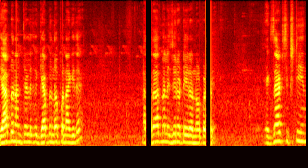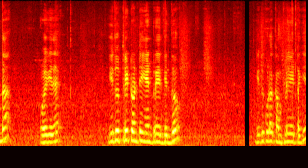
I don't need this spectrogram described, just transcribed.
ಗ್ಯಾಪ್ ಡೌನ್ ಅಂತ ಹೇಳಿದ್ವಿ ಗ್ಯಾಪ್ ಡೌನ್ ಓಪನ್ ಆಗಿದೆ. ಅದಾದಮೇಲೆ ಜೀರೋ ಟು ಇರೋ ನೋಡ್ಕೊಳ್ಳಿ. ಎಕ್ಸಾಕ್ಟ್ ಸಿಕ್ಸ್ಟಿಯಿಂದ ಹೋಗಿದೆ. ಇದು ತ್ರೀ ಟ್ವೆಂಟಿ ಎಂಟ್ರಿ ಇದ್ದಿದ್ದು. ಇದು ಕೂಡ ಕಂಪ್ಲೀಟಾಗಿ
